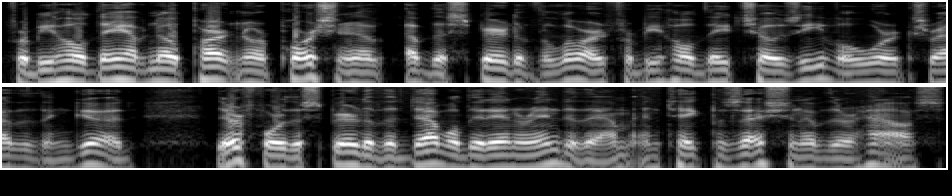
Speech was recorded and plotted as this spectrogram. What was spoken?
for behold, they have no part nor portion of, of, the Spirit of the Lord, for behold, they chose evil works rather than good. Therefore the Spirit of the devil did enter into them, and take possession of their house,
